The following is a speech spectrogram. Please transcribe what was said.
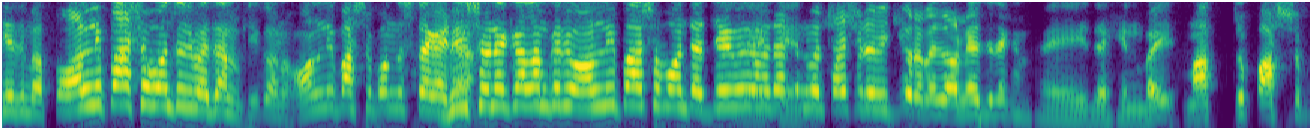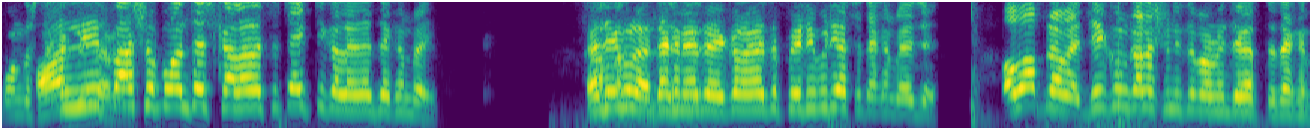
দিয়ে অনলি পাঁচশো পঞ্চাশ ভাই জান। কি কোন? অনলি 550 টাকা এটা? ভীষণে কালামকারী অনলি পাঁচশো পঞ্চাশ। যে টাকা বিক্রি এই দেখেন। এই দেখেন ভাই মাত্র 550 টাকা অনলি পেয়ে যাবেন। পাঁচশো পঞ্চাশ কালার আছে চারটি কালার দেখেন ভাই। এই যে এগুলো দেখেন এই যে এগুলো এই যে পেডি পেডি আছে দেখেন ভাই এই যে। না ভাই যে কোন কালেকশন নিতে পারবেন জায়গাতে দেখেন।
